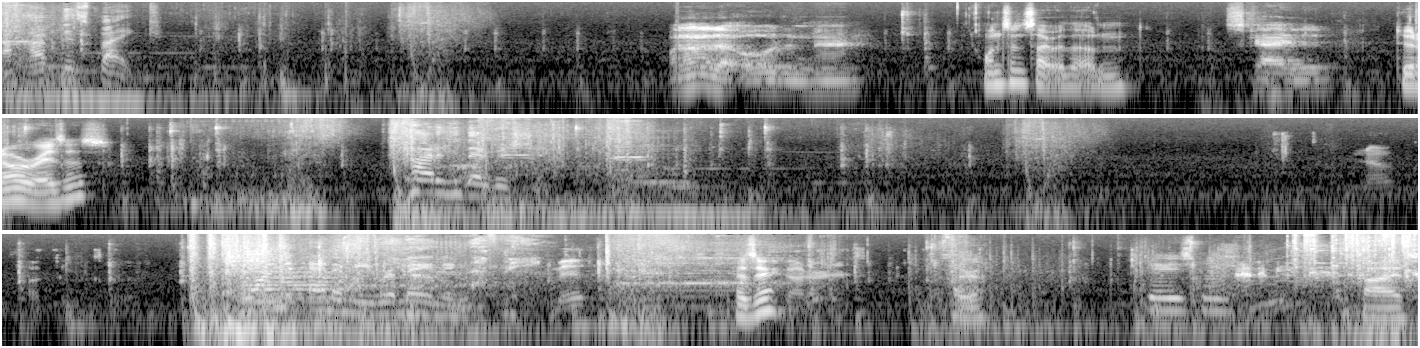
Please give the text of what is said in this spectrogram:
I have the spike. One of the old in there. One's in sight with Odin. Sky did. Do you know where Raze is? Cutting their vision. No fucking clue. One enemy remaining. Mid? Is he? Got. Okay. Yeah, he's one. Nice.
